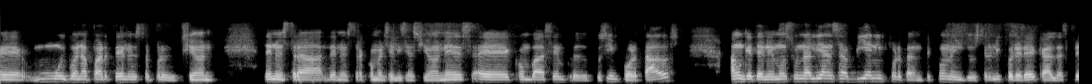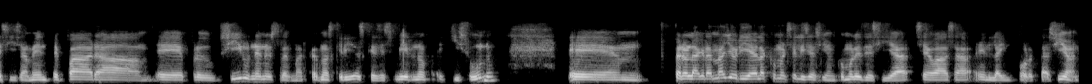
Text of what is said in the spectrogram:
eh, muy buena parte de nuestra producción, de nuestra, de nuestra comercialización es con base en productos importados, aunque tenemos una alianza bien importante con la industria licorera de Caldas precisamente para producir una de nuestras marcas más queridas, que es Smirnoff X1 pero la gran mayoría de la comercialización, como les decía, se basa en la importación.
